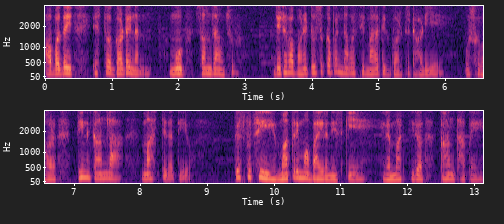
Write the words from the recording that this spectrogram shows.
अबदै यस्तो गर्दैनन् म सम्झाउँछु जेठाबा भने टुसुक्क पनि नबसी मालतीको घरतिर ढडिए। उसको घर तिन कान्ला मासतिर थियो त्यसपछि मात्रै म बाहिर निस्किएँ। र माथितिर कान थापेँ।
